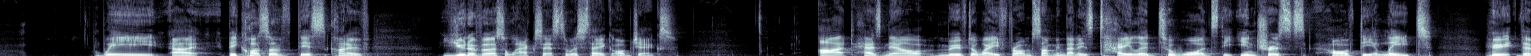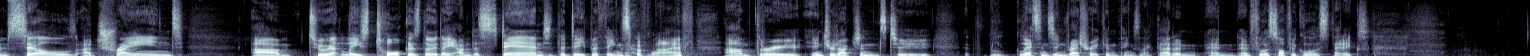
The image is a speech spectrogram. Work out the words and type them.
we, uh, because of this kind of universal access to aesthetic objects, art has now moved away from something that is tailored towards the interests of the elite, who themselves are trained um, to at least talk as though they understand the deeper things of life um, through introductions to lessons in rhetoric and things like that and, and, and philosophical aesthetics.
